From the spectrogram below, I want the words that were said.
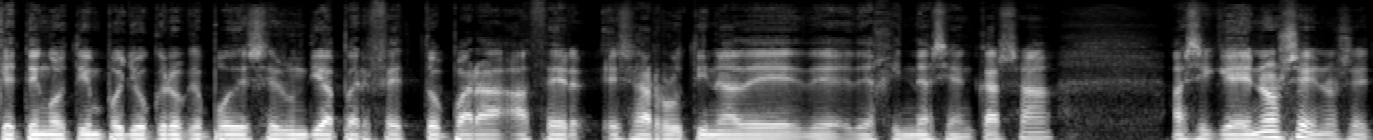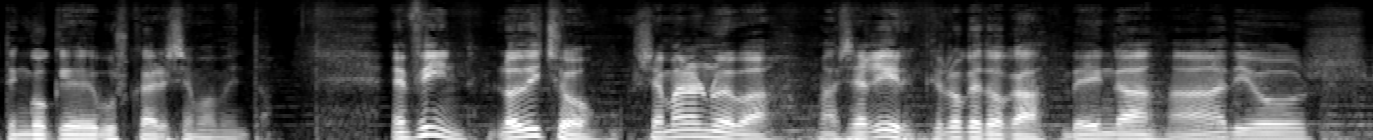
que tengo tiempo, yo creo que puede ser un día perfecto para hacer esa rutina de, de gimnasia en casa. Así que no sé, no sé, tengo que buscar ese momento. En fin, lo dicho, semana nueva, a seguir, que es lo que toca. Venga, adiós.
